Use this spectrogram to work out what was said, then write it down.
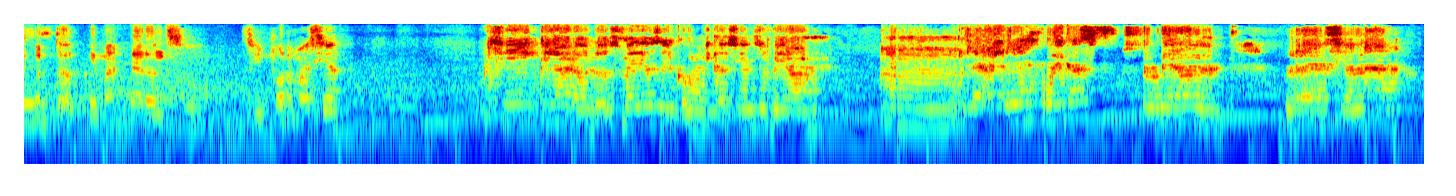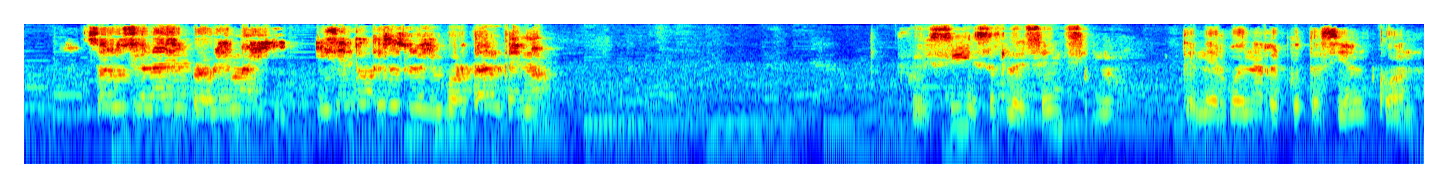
¿Cómo se que mandaron su, su información? Sí, claro, los medios de comunicación supieron, mm, las relaciones públicas supieron reaccionar, solucionar el problema y, y siento que eso es lo importante, ¿no? Pues sí, esa es la esencia, ¿no? Tener buena reputación con,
